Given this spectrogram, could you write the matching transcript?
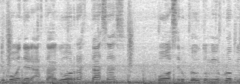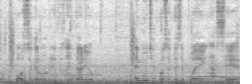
yo puedo vender hasta gorras, tazas, puedo hacer un producto mío propio, puedo sacar un registro sanitario. Hay muchas cosas que se pueden hacer.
